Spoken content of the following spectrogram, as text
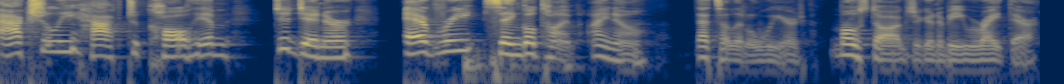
actually have to call him to dinner every single time. I know that's a little weird. Most dogs are going to be right there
